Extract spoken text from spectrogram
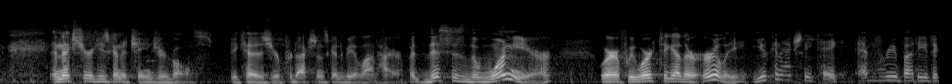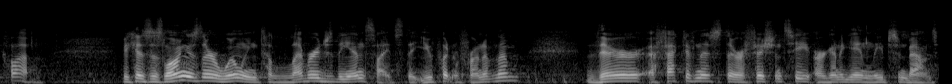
and next year he's going to change your goals because your production is going to be a lot higher. But this is the one year where if we work together early, you can actually take everybody to club. Because as long as they're willing to leverage the insights that you put in front of them, their effectiveness, their efficiency are going to gain leaps and bounds.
